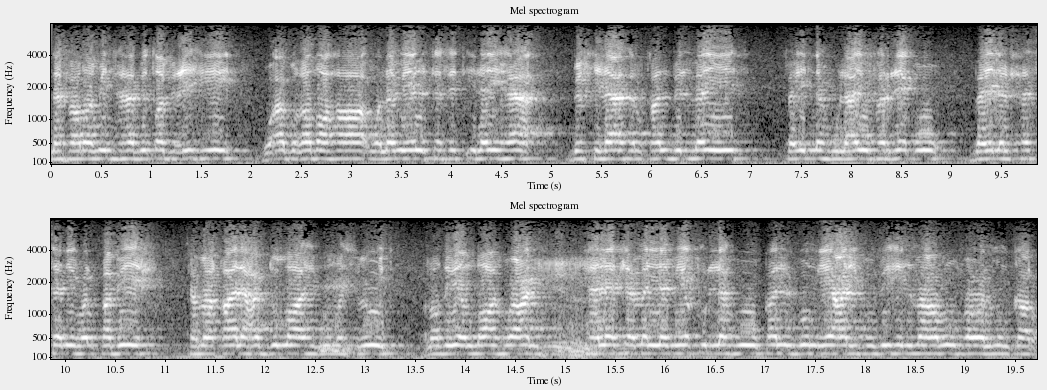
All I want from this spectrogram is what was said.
نفر منها بطبعه وأبغضها ولم يلتفت إليها بخلاف القلب الميت فإنه لا يفرق بين الحسن والقبيح كما قال عبد الله بن مسعود رضي الله عنه هلك من لم يكن له قلب يعرف به المعروف والمنكر.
